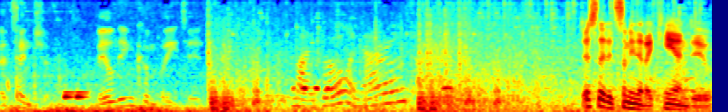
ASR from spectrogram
Attention. Building completed. My bow and arrows are ready. Just that it's something that I can do.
